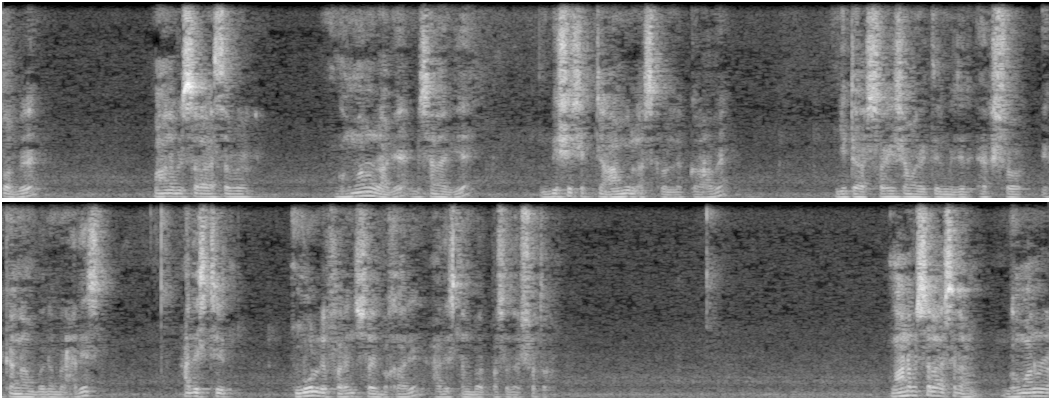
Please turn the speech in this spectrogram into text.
পর্বে মহানবী সাল্লাহ ঘুমানোর আগে, বিছানায় গিয়ে বিশেষ একটি আমুল আজকে উল্লেখ করা হবে, যেটা সহি সামারিতির মিজের একশো একানব্বই নম্বর হাদিস। হাদিসটির মূল রেফারেন্স সহি বখারি, হাদিস নম্বর পাঁচ হাজার সতেরো। মহানবী সাল্লাহ সাল্লাম ঘুমানোর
